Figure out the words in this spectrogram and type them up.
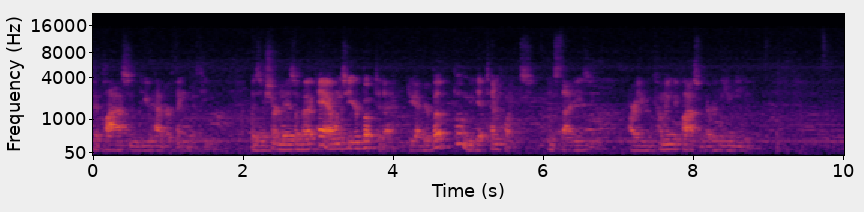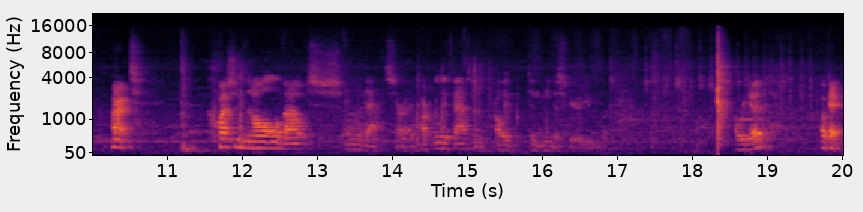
to class and do you have your thing with you. Is there certain days I'm like, hey, I want to see your book today. Do you have your book? Boom, you get 10 points. It's that easy. Are you coming to class with everything you need? All right. Questions at all about any of that? Sorry, I talked really fast and probably didn't mean to scare you. But... Are we good? Okay,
